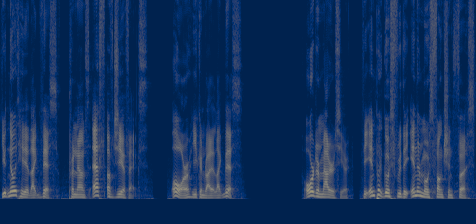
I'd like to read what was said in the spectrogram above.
You'd notate it like this, pronounce f of g of x. Or you can write it like this. Order matters here. The input goes through the innermost function first.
